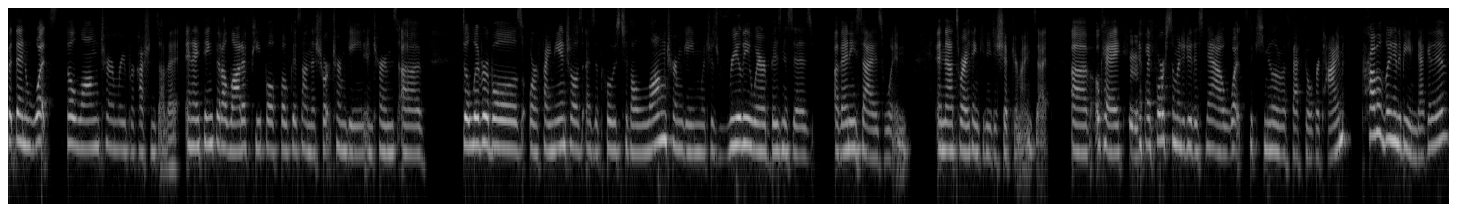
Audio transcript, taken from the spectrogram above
But then what's the long-term repercussions of it? And I think that a lot of people focus on the short-term gain in terms of deliverables or financials as opposed to the long term gain, which is really where businesses of any size win. And that's where I think you need to shift your mindset of okay, mm-hmm. if I force someone to do this now, what's the cumulative effect over time? Probably going to be negative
